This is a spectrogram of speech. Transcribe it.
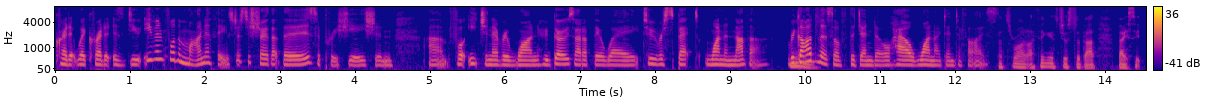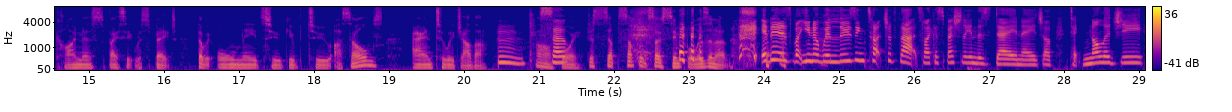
credit where credit is due, even for the minor things, just to show that there is appreciation um, for each and every one who goes out of their way to respect one another. Regardless of the gender or how one identifies. That's right. I think it's just about basic kindness, basic respect that we all need to give to ourselves and to each other. Oh Mm. So- boy, just something so simple, isn't it? it is, but you know, we're losing touch of that. It's like, especially in this day and age of technology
